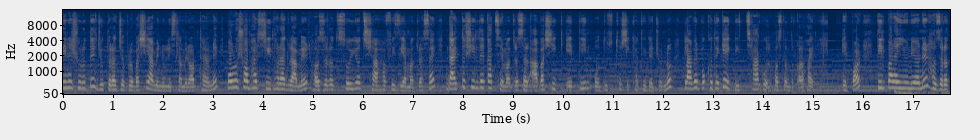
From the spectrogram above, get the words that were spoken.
দিনের শুরুতে যুক্তরাজ্য প্রবাসী আমিনুল ইসলামের অর্থায়নে পৌরসভার শ্রীধরা গ্রামের হজরত সৈয়দ শাহ হাফিজিয়া মাদ্রাসায় দায়িত্বশীলদের কাছে মাদ্রাসার আবাসিক, এতিম ও দুস্থ শিক্ষার্থীদের জন্য ক্লাবের পক্ষ থেকে একটি ছাগল হস্তান্তর করা হয়। এরপর তিলপাড়া ইউনিয়নের হজরত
